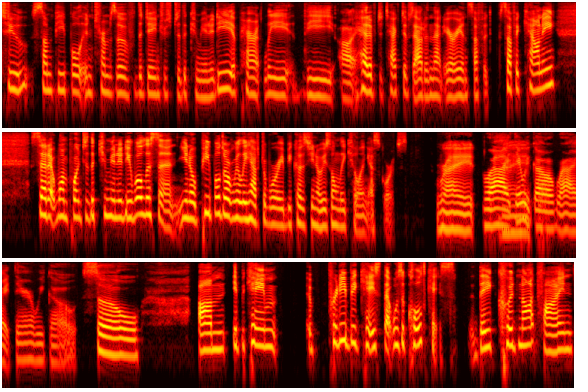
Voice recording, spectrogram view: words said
to some people in terms of the dangers to the community. Apparently, the uh, head of detectives out in that area in Suffolk, Suffolk County said at one point to the community, "Well, listen, you know, people don't really have to worry because you know he's only killing escorts." Right. Right, there we go. Right, there we go. So um, it became a pretty big case that was a cold case. They could not find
